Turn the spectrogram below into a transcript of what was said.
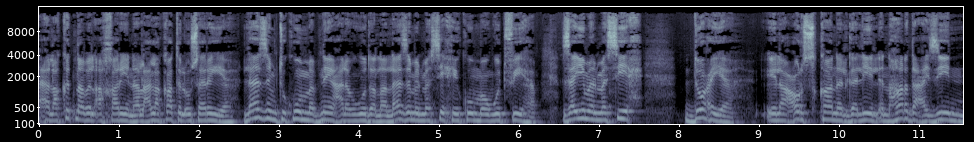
علاقتنا بالآخرين العلاقات الأسرية. لازم تكون مبنية على وجود الله لازم المسيح يكون موجود فيها. زي ما المسيح دعي إلى عرس قانا الجليل النهاردة عايزين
